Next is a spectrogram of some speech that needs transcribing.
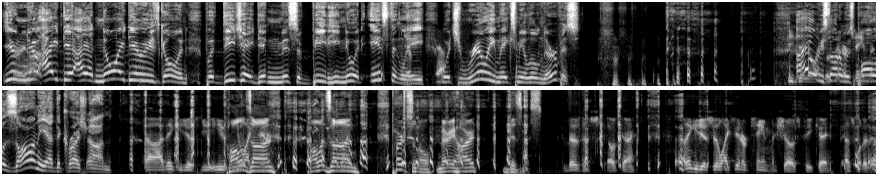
You Mary knew. Hart. I did. I had no idea where he was going, but DJ didn't miss a beat. He knew it instantly, yep. yeah. which really makes me a little nervous. I always like thought it was Paula Zahn he had the crush on. No, I think he just he, he's Paula Zahn. Paul is on. Personal. Mary Hart. Business. Business. Okay. I think he just he likes entertainment shows. PK. That's what it is.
